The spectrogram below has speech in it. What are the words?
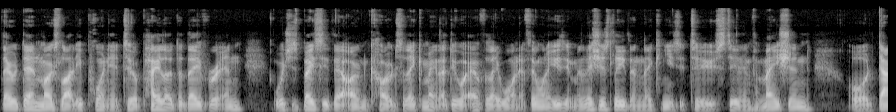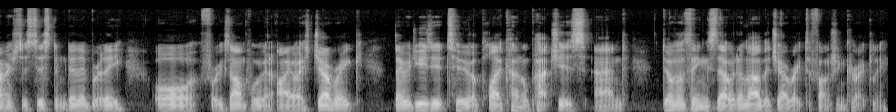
they would then most likely point it to a payload that they've written, which is basically their own code, so they can make that do whatever they want. If they want to use it maliciously, then they can use it to steal information or damage the system deliberately, or for example, in iOS jailbreak, they would use it to apply kernel patches and do other things that would allow the jailbreak to function correctly.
